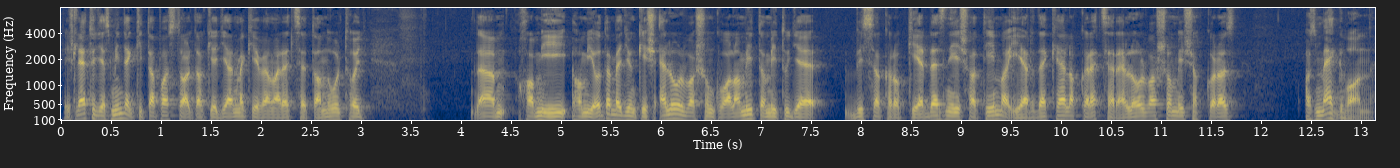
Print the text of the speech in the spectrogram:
És lehet, hogy ezt mindenki tapasztalta, aki a gyermekével már egyszer tanult, hogy um, ha mi, ha mi oda megyünk és elolvasunk valamit, amit ugye vissza akarok kérdezni, és ha a téma érdekel, akkor egyszer elolvasom, és akkor az, az megvan.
